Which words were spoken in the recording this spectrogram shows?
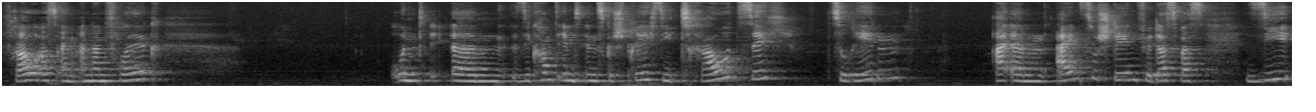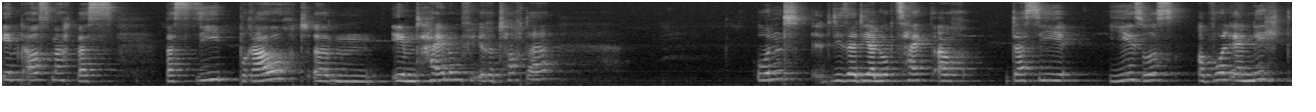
Frau aus einem anderen Volk. Und ähm, sie kommt eben ins Gespräch, sie traut sich zu reden, ähm, einzustehen für das, was sie eben ausmacht, was, was sie braucht, ähm, eben Heilung für ihre Tochter. Und dieser Dialog zeigt auch, dass sie Jesus, obwohl er nicht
